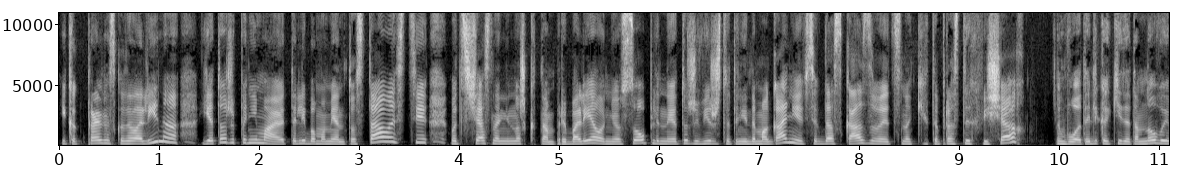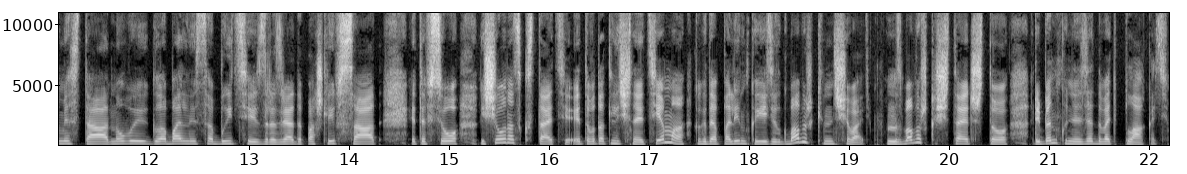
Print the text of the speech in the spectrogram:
И, как правильно сказала Лина, я тоже понимаю, это либо момент усталости, вот сейчас она немножко там приболела, у нее сопли, но я тоже вижу, что это недомогание всегда сказывается на каких-то простых вещах. Вот, или какие-то там новые места, новые глобальные события из разряда пошли в сад. Это все. Еще у нас, кстати, это вот отличная тема, когда Полинка едет к бабушке ночевать. У нас бабушка считает, что ребенку нельзя давать плакать.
